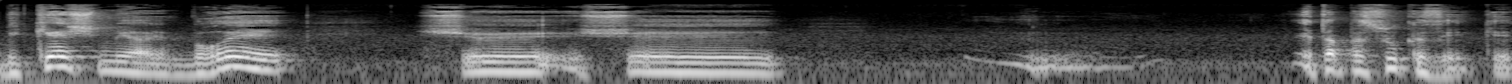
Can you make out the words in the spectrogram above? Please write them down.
ביקש מהבורא ש... ש... את הפסוק הזה, כן?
